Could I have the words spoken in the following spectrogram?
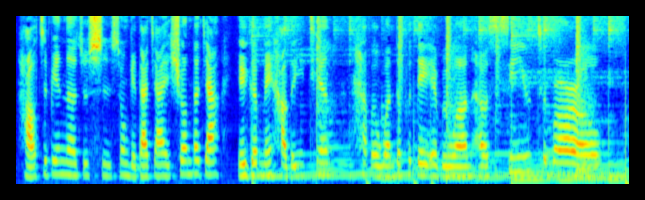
好，这边呢就是送给大家，也希望大家有一个美好的一天。Have a wonderful day, everyone. I'll see you tomorrow.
